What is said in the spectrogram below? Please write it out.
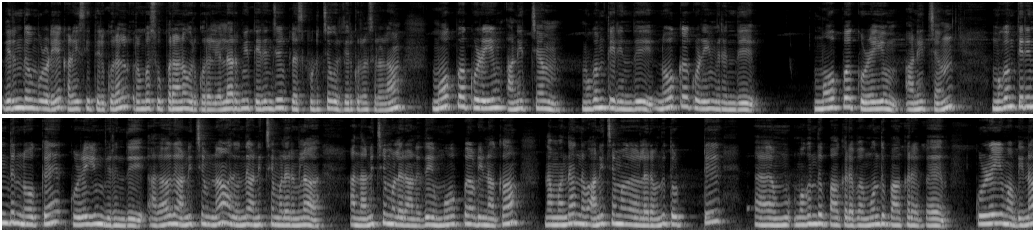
விருந்தோம்பலுடைய கடைசி திருக்குறள் ரொம்ப சூப்பரான ஒரு குறள். எல்லாருக்குமே தெரிஞ்சு ப்ளஸ் பிடிச்ச ஒரு திருக்குறள் சொல்லலாம். மோப்ப குழையும் அனிச்சம் முகம் தெரிந்து நோக்க குழையும் விருந்து. மோப்ப குழையும் அனிச்சம் முகம் தெரிந்து நோக்க குழையும் விருந்து. அதாவது அனிச்சம்னா அது வந்து அனிச்ச மலருங்களா? அந்த அனிச்ச மலரானது மோப்ப அப்படின்னாக்கா நம்ம வந்து அந்த அனிச்ச மலரை வந்து தொட்டு மு- முகந்து பார்க்குறப்ப மூந்து பார்க்குறப்ப குழையும் அப்படின்னா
